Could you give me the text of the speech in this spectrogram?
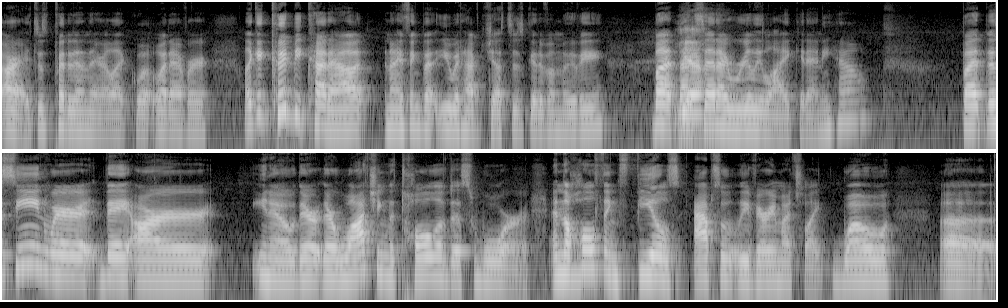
all right just put it in there like whatever like it could be cut out and i think that you would have just as good of a movie but that yeah. said i really like it anyhow but the scene where they are you know they're they're watching the toll of this war and the whole thing feels absolutely very much like whoa uh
